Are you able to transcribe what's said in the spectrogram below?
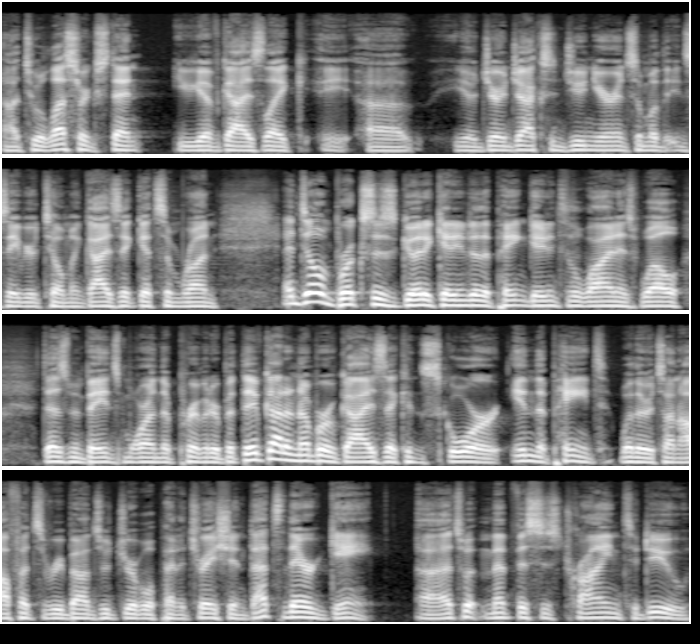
uh, to a lesser extent, you have guys like uh, you know Jaren Jackson Jr. and some of the Xavier Tillman guys that get some run. And Dillon Brooks is good at getting to the paint, getting to the line as well. Desmond Bane's more on the perimeter, but they've got a number of guys that can score in the paint, whether it's on offensive rebounds or dribble penetration. That's their game. Uh, that's what Memphis is trying to do.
